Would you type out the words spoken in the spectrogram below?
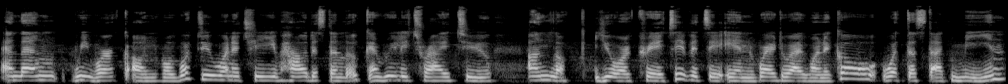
And then we work on, well, what do you want to achieve? How does that look? And really try to unlock your creativity in where do I want to go? What does that mean?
